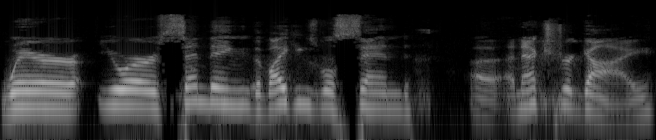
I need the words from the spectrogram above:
where you're sending, the Vikings will send uh, an extra guy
